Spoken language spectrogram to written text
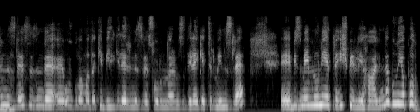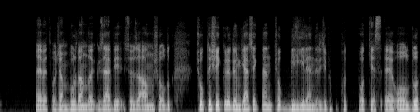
Hı hı. desteklerinizle, sizin de e, uygulamadaki bilgileriniz ve sorunlarınızı dile getirmenizle e, biz memnuniyetle işbirliği halinde bunu yapalım. Evet hocam buradan da güzel bir sözü almış olduk. Çok teşekkür ediyorum. Gerçekten çok bilgilendirici bir podcast e, oldu.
